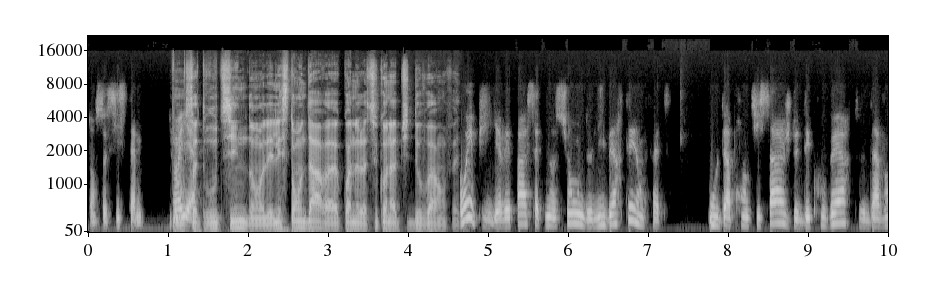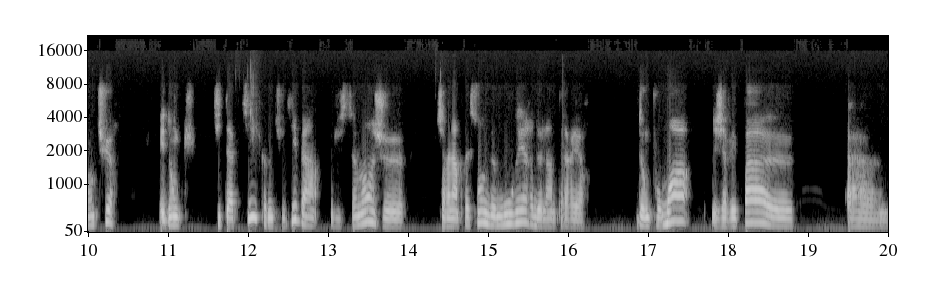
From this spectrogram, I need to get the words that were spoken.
dans ce système. Dans cette routine, dans les, les standards euh, qu'on a, ce qu'on a l'habitude de voir en fait. Oui, puis il n'y avait pas cette notion de liberté en fait, ou d'apprentissage, de découverte, d'aventure. Et donc petit à petit, comme tu dis, ben justement, je j'avais l'impression de mourir de l'intérieur. Donc pour moi, j'avais pas euh, euh,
